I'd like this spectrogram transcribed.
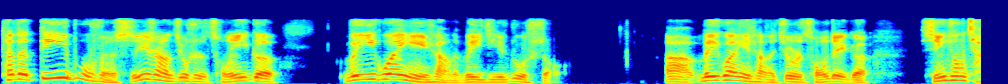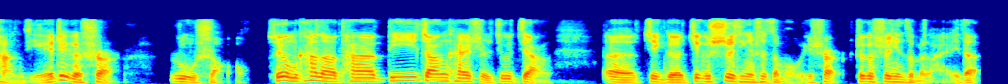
它的第一部分实际上就是从一个微观意义上的危机入手，啊，微观意义上的就是从这个行凶抢劫这个事儿入手。所以我们看到它第一章开始就讲，呃，这个这个事情是怎么回事儿，这个事情怎么来的。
